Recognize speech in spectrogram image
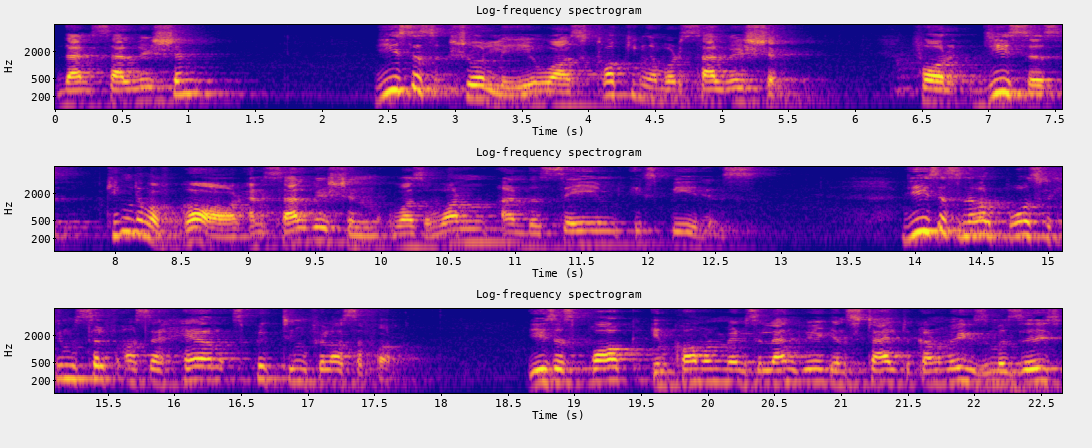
than salvation? Jesus surely was talking about salvation. For Jesus, kingdom of God and salvation was one and the same experience. Jesus never posed himself as a hair splitting philosopher. Jesus spoke in common man's language and style to convey his message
